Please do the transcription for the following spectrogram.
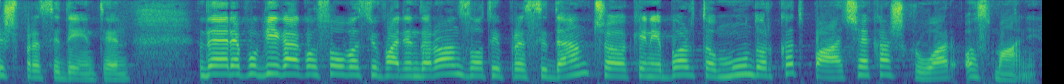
ish-presidentin. Dhe Republika e Kosovës ju falenderon, zoti president, që keni bërë të mundur këtë paqe, ka shkruar Osmani.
